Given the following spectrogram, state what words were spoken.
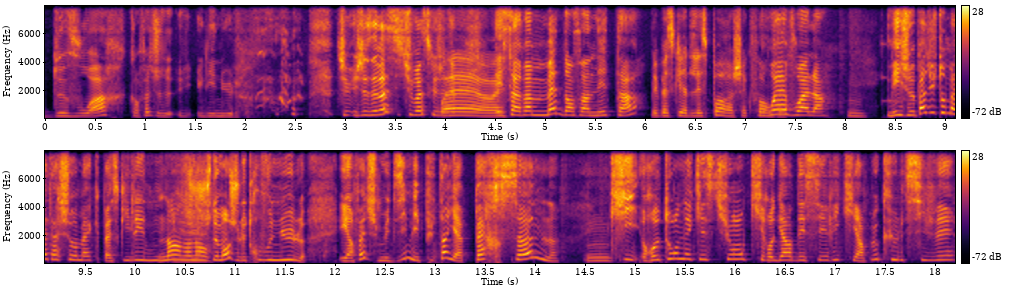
de voir qu'en fait, je- il est nul. tu, je sais pas si tu vois ce que je veux dire. Ouais. Et ça va me mettre dans un état Mais parce qu'il y a de l'espoir à chaque fois. en ouais, fait. voilà. Mm. Mais je veux pas du tout m'attacher au mec parce qu'il est Non, non, non. justement, je le trouve nul. Et en fait, je me dis mais putain, il y a personne Mm. qui retourne les questions, qui regarde des séries, qui est un peu cultivé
